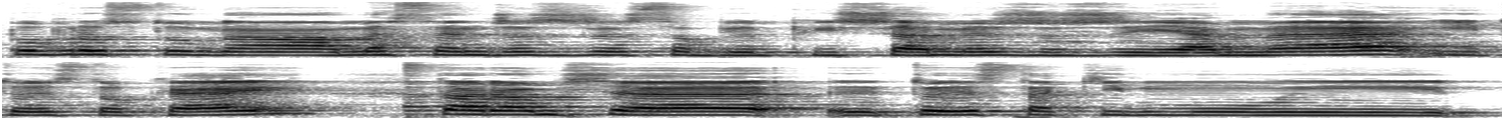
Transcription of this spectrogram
po prostu na Messengerze sobie piszemy, że żyjemy i to jest okej. Staram się, y, to jest taki mój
